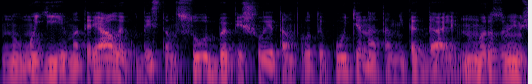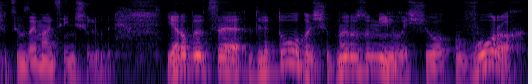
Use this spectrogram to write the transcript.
ну, мої матеріали кудись там в суд би пішли там, проти Путіна там, і так далі. Ну, ми розуміємо, що цим займаються інші люди. Я робив це для того, щоб ми розуміли, що ворог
